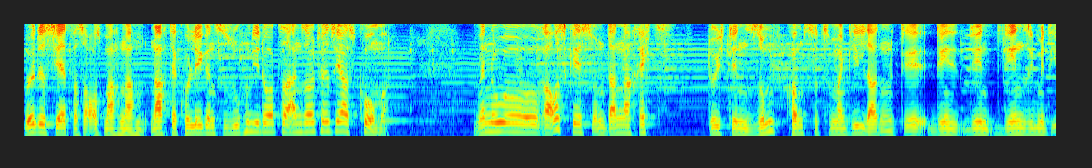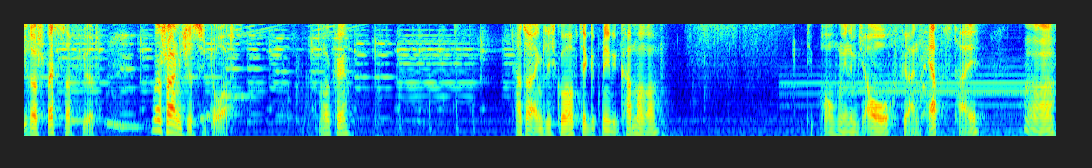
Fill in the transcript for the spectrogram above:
Würde es dir etwas ausmachen, nach, nach der Kollegin zu suchen, die dort sein sollte, ist ja es Kome. Wenn du rausgehst und dann nach rechts durch den Sumpf kommst du zum Magieladen, den, den, den sie mit ihrer Schwester führt. Wahrscheinlich ist sie dort. Okay. Hat er eigentlich gehofft, er gibt mir die Kamera? Die brauchen wir nämlich auch für ein Herzteil. Ja.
